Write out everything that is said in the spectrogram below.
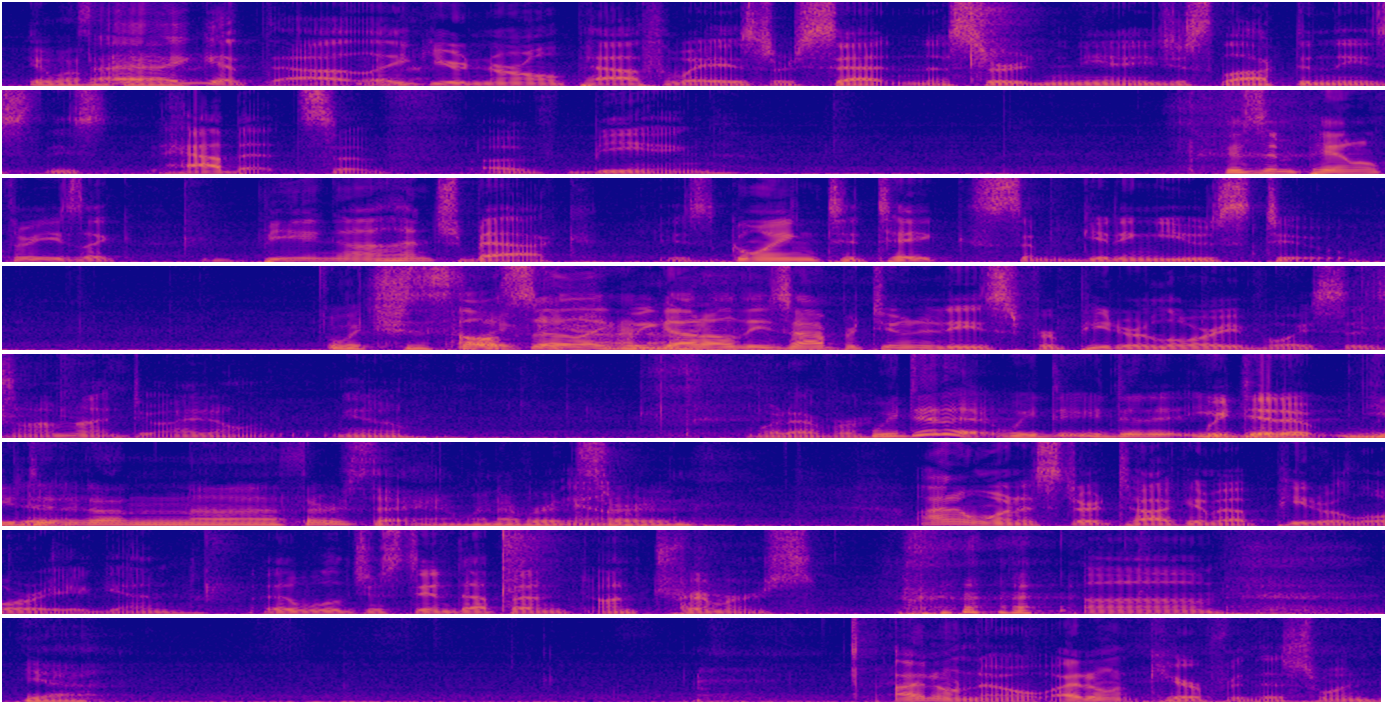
it wasn't. I, I get that. Like your neural pathways are set in a certain, you know, you just locked in these these habits of of being. Because in panel three, he's like, being a hunchback is going to take some getting used to. Which is like, also, like we know. got all these opportunities for Peter Lorre voices, I'm not doing. I don't, you know, whatever. We did it. We d- you did it. You We did it. We you did did, it. it on uh, Thursday, whenever it Yeah. started. I don't want to start talking about Peter Lorre again. We'll just end up on on trimmers. um, Yeah. I don't know. I don't care for this one.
